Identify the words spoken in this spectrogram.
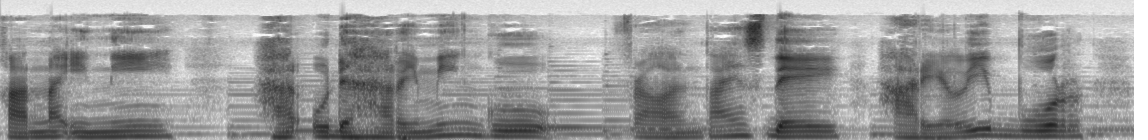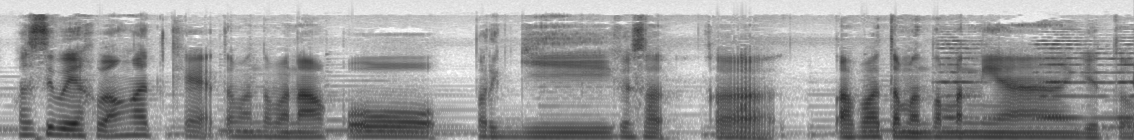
Karena ini har, udah hari minggu Valentine's Day, hari libur, pasti banyak banget kayak teman-teman aku pergi ke ke apa teman-temannya gitu.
